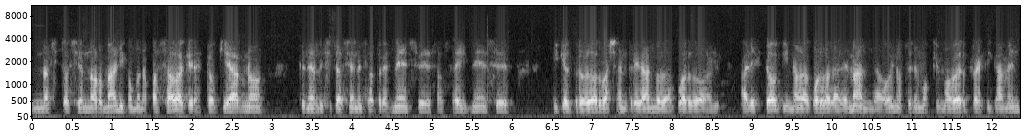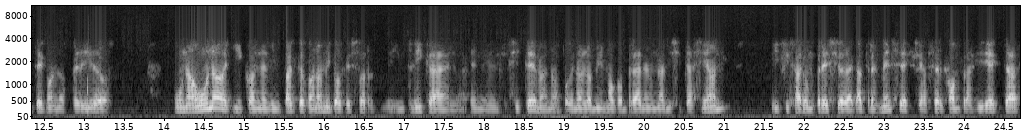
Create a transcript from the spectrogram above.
una situación normal y como nos pasaba, que era estoquearnos, tener licitaciones a tres meses, a seis meses, y que el proveedor vaya entregando de acuerdo al, al stock y no de acuerdo a la demanda. Hoy nos tenemos que mover prácticamente con los pedidos uno a uno y con el impacto económico que eso implica en, en el sistema, ¿no? Porque no es lo mismo comprar en una licitación y fijar un precio de acá tres meses que hacer compras directas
